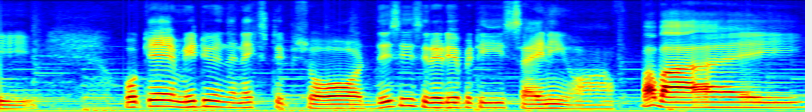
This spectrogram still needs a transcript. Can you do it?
ஓகே மீட் யூ இந்த next episode this is radio பெட்டி சைனிங் ஆஃப் பாய்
